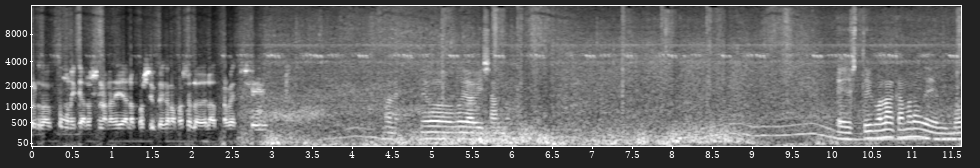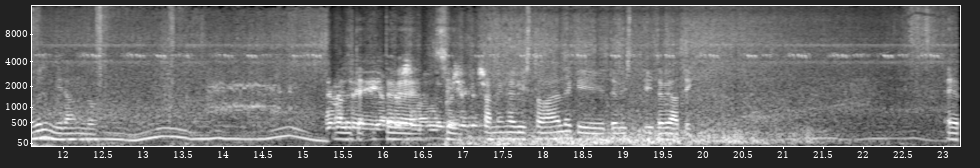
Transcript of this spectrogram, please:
Verdad, comunicaros en la medida de lo posible que no pase lo de la otra vez. Sí. vale, yo voy avisando. Estoy con la cámara del móvil mirando. Vale, te, te ve- sí, también he visto a Alec y te, y te veo a ti. Eh,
